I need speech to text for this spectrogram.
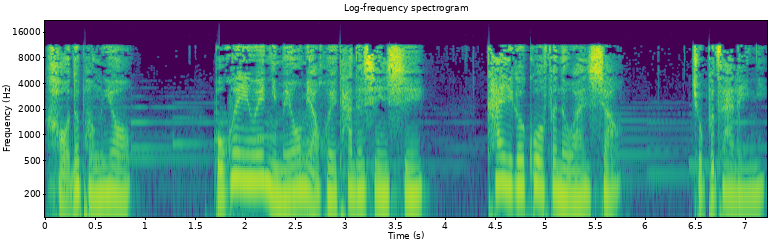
好的朋友，不会因为你没有秒回他的信息，开一个过分的玩笑，就不再理你。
